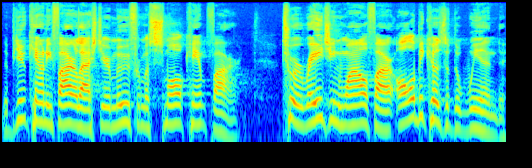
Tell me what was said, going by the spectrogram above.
The Butte County fire last year moved from a small campfire to a raging wildfire, all because of the wind.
